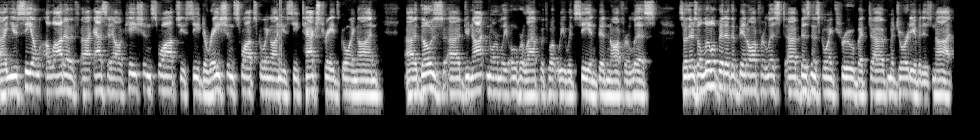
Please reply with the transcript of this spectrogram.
Uh, you see a, lot of uh, asset allocation swaps. You see duration swaps going on. You see tax trades going on. Uh, those uh, do not normally overlap with what we would see in bid and offer lists. So there's a little bit of the bid offer list uh, business going through, but uh, majority of it is not.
